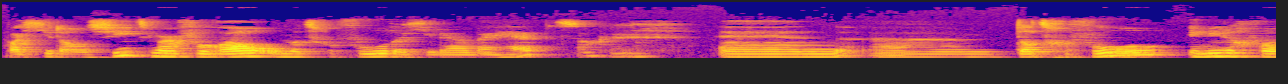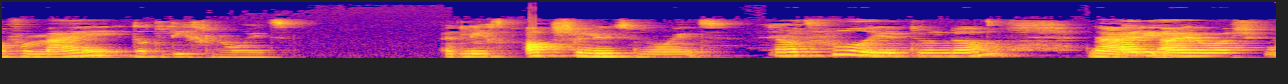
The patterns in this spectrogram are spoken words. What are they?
wat je dan ziet, maar vooral om het gevoel dat je daarbij hebt. Oké. En ehm, dat gevoel, in ieder geval voor mij, dat liegt nooit. Het ligt absoluut nooit. En wat voelde je toen dan? Nou, Bij die ayahuasca?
